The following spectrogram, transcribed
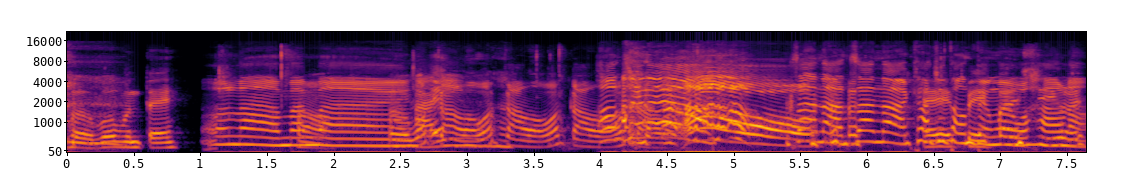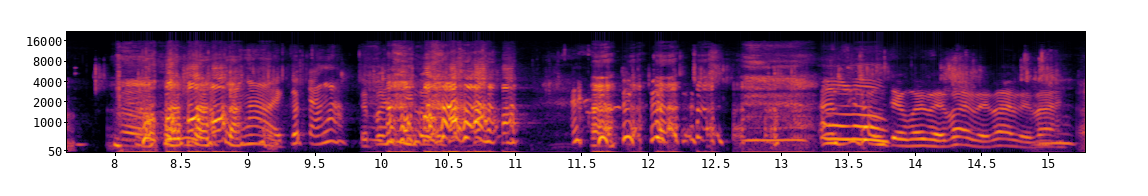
好，无问题。好啦，拜拜。我搞了我搞了我搞哦，真的哦，赞啊赞啊，看这通电话我好了。等啊，搁等啊，别办机会。啊，这通电话袂歹袂歹袂歹。好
